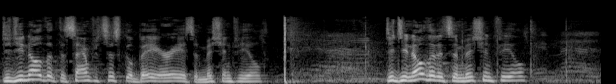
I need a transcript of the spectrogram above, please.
Did you know that the San Francisco Bay Area is a mission field? Amen. Did you know that it's a mission field? Amen.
